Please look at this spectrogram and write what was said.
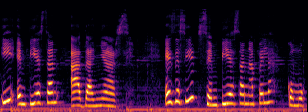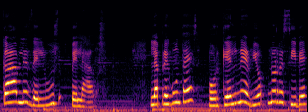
y empiezan a dañarse. Es decir, se empiezan a pelar como cables de luz pelados. La pregunta es, ¿por qué el nervio no recibe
